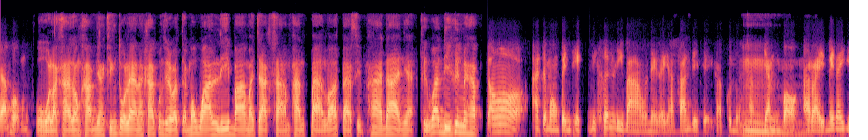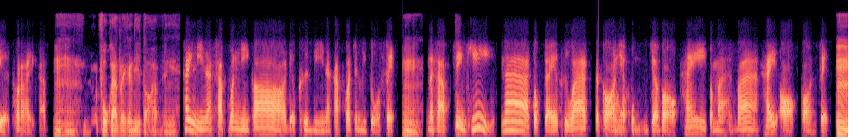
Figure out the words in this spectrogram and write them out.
ครับผมโอ้โหราคาทองคำยังทิ้งตัวแรงนะครับคุณเศรษฐวัฒน์แต่เมื่อวานรีบาวมาจาก 3,885 ได้เนี่ยถือว่าดีขึ้นไหมครับก็อาจจะมองเป็นเทคนิคอลรีบาวในระยะสั้นเฉยๆครับคุณหนุ่มครับอืมยังบอกอะไรไม่ได้เยอะเท่าไหร่ครับอือฮึโฟกัสอะไรกันดีต่อครับอย่างนี้ถ้าอย่างนี้นะครับ วันนี้ก็เดี๋ยวคืนนี้นะครับ ก็จะมีตัวเฟดอืมนะครับ สิ่งที่น่าตกใจก็คือว่าแต่ก่อนเนี่ยผมจะบอกให้ประมาณว่าให้ออกก่อนเฟดอืม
